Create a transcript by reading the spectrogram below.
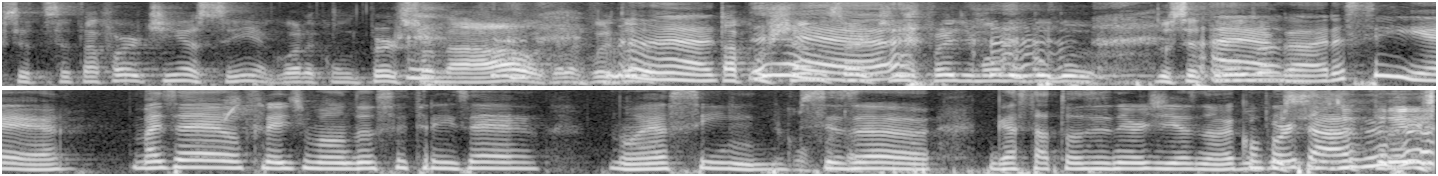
você está fortinho assim, agora com personal, aquela coisa toda, é, tá puxando é. certinho o freio de mão do, do, do C3. É, já? agora sim, é. Mas é o freio de mão do C3 é não é assim, não precisa gastar todas as energias, não. É não confortável. Três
